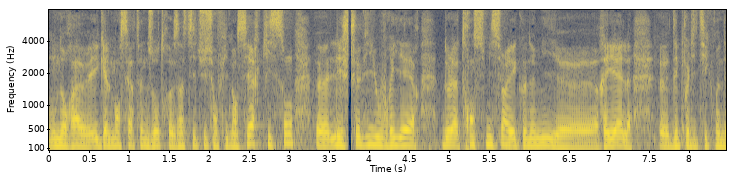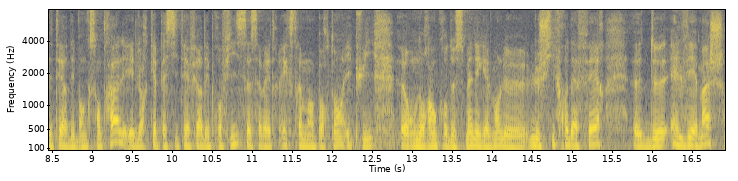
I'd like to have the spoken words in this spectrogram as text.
On aura euh, également certaines autres institutions financières qui sont euh, les chevilles ouvrières de la transmission à l'économie euh, réelle des politiques monétaires des banques centrales et de leur capacité à faire des profits. Ça, ça va être extrêmement important. Et puis, on aura en cours de semaine également le, chiffre d'affaires de LVMH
